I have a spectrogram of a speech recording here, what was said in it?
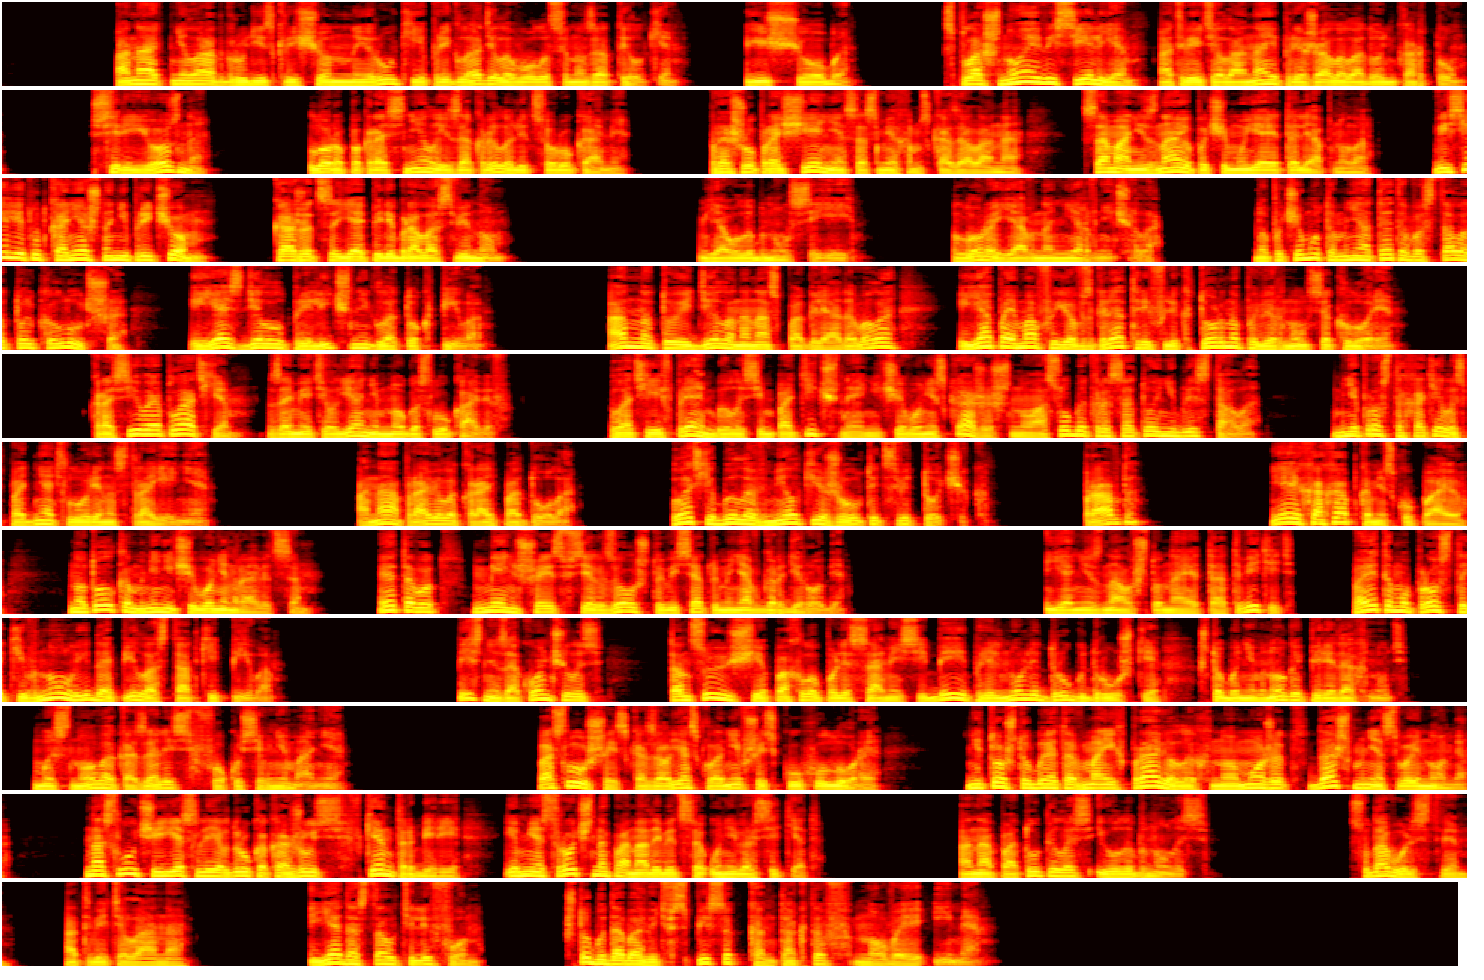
Она отняла от груди скрещенные руки и пригладила волосы на затылке. «Еще бы!» «Сплошное веселье», — ответила она и прижала ладонь к рту. «Серьезно?» Лора покраснела и закрыла лицо руками. «Прошу прощения», — со смехом сказала она. «Сама не знаю, почему я это ляпнула. Веселье тут, конечно, ни при чем. Кажется, я перебрала с вином». Я улыбнулся ей. Лора явно нервничала. Но почему-то мне от этого стало только лучше, и я сделал приличный глоток пива. Анна то и дело на нас поглядывала, и я, поймав ее взгляд, рефлекторно повернулся к Лоре. «Красивое платье», — заметил я, немного слукавив. Платье и впрямь было симпатичное, ничего не скажешь, но особой красотой не блистало. Мне просто хотелось поднять Лоре настроение. Она оправила край подола. Платье было в мелкий желтый цветочек. «Правда?» «Я их охапками скупаю, но толком мне ничего не нравится. Это вот меньшее из всех зол, что висят у меня в гардеробе». Я не знал, что на это ответить, поэтому просто кивнул и допил остатки пива. Песня закончилась, танцующие похлопали сами себе и прильнули друг к дружке, чтобы немного передохнуть. Мы снова оказались в фокусе внимания. «Послушай», — сказал я, склонившись к уху Лоры, — «не то чтобы это в моих правилах, но, может, дашь мне свой номер? На случай, если я вдруг окажусь в Кентербери, и мне срочно понадобится университет». Она потупилась и улыбнулась. «С удовольствием», — ответила она. И я достал телефон, чтобы добавить в список контактов новое имя.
